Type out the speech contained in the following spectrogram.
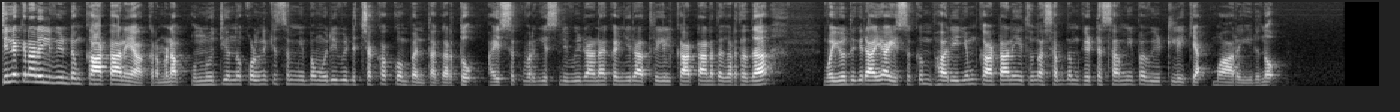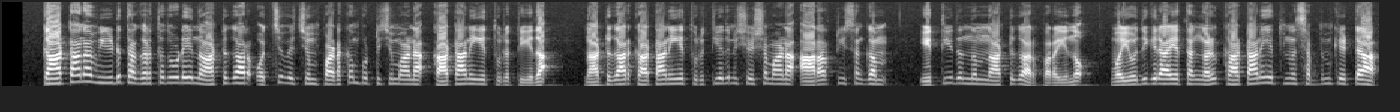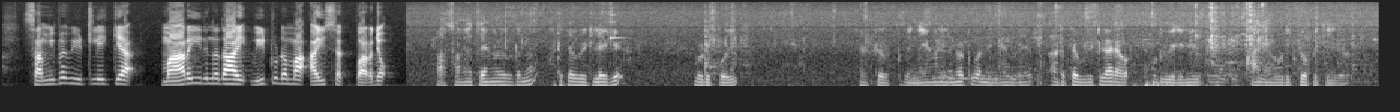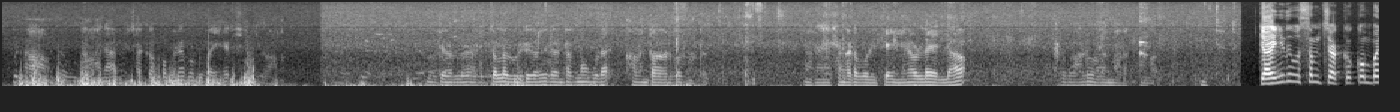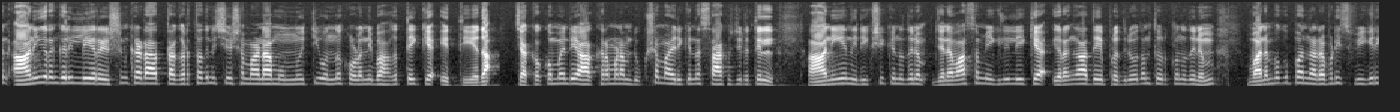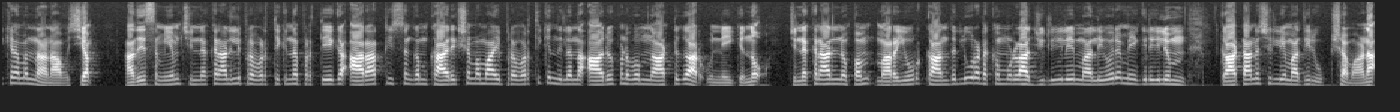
ചിന്നക്കനാലിൽ വീണ്ടും കാട്ടാന ആക്രമണം. മുന്നൂറ്റിയൊന്ന് കോളനിക്ക് സമീപം ഒരു വീട് ചക്കക്കൊമ്പൻ തകർത്തു. ഐസക് വർഗീസിന്റെ വീടാണ് കഴിഞ്ഞ രാത്രിയിൽ കാട്ടാന തകർത്തത്. വയോധികരായ ഐസക്കും ഭാര്യയും കാട്ടാനയെത്തുന്ന ശബ്ദം കേട്ട് സമീപ വീട്ടിലേക്ക് മാറിയിരുന്നു. കാട്ടാന വീട് തകർത്തതോടെ നാട്ടുകാർ ഒച്ചവെച്ചും പടക്കം പൊട്ടിച്ചുമാണ് കാട്ടാനയെ തുരത്തിയത്. നാട്ടുകാർ കാട്ടാനയെ തുരത്തിയതിനു ശേഷമാണ് ആർ ആർ ടി സംഘം എത്തിയതെന്നും നാട്ടുകാർ പറയുന്നു. വയോധികരായ തങ്ങൾ കാട്ടാനയെത്തുന്ന ശബ്ദം കേട്ട സമീപ വീട്ടിലേക്ക് മാറിയിരുന്നതായി വീട്ടുടമ ഐസക് പറഞ്ഞു. ആ സമയത്ത് ഞങ്ങൾ ഇവിടുന്ന് അടുത്ത വീട്ടിലേക്ക് ഓടിപ്പോയി. പിന്നെ ഞങ്ങൾ ഇങ്ങോട്ട് വന്നില്ല. ഇവിടെ അടുത്ത വീട്ടുകാരെ കൂടി വരികയും ആന ഓടിക്കുകയൊക്കെ ചെയ്തത്. ആ ആന ചക്കപ്പമ്പനെ കൊണ്ട് ഭയങ്കര ശല്യമാണ്. ഇവിടെയുള്ള അടുത്തുള്ള വീടുകളിൽ രണ്ടെണ്ണം കൂടെ അവൻ തകർക്കുന്നുണ്ട്. റേഷൻ കട പൊളിക്കുക ഇങ്ങനെയുള്ള എല്ലാ ഇടപാടുമാണ് നടക്കുന്നത്. കഴിഞ്ഞ ദിവസം ചക്കക്കൊമ്പൻ ആനിയിറങ്കലിലെ റേഷൻ കട തകർത്തതിനു ശേഷമാണ് മുന്നൂറ്റി ഒന്ന് കോളനി ഭാഗത്തേക്ക് എത്തിയത്. ചക്കക്കൊമ്പന്റെ ആക്രമണം രൂക്ഷമായിരിക്കുന്ന സാഹചര്യത്തിൽ ആനയെ നിരീക്ഷിക്കുന്നതിനും ജനവാസ മേഖലയിലേക്ക് ഇറങ്ങാതെ പ്രതിരോധം തീർക്കുന്നതിനും വനംവകുപ്പ് നടപടി സ്വീകരിക്കണമെന്നാണ് ആവശ്യം. അതേസമയം ചിന്നക്കനാലിൽ പ്രവർത്തിക്കുന്ന പ്രത്യേക ആർ ആർ ടി സംഘം കാര്യക്ഷമമായി പ്രവർത്തിക്കുന്നില്ലെന്ന ആരോപണവും നാട്ടുകാർ ഉന്നയിക്കുന്നു. ചിന്നക്കനാലിനൊപ്പം മറയൂർ കാന്തല്ലൂർ അടക്കമുള്ള ജില്ലയിലെ മലയോര മേഖലയിലും കാട്ടാനശല്യം അതിരൂക്ഷമാണ്.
